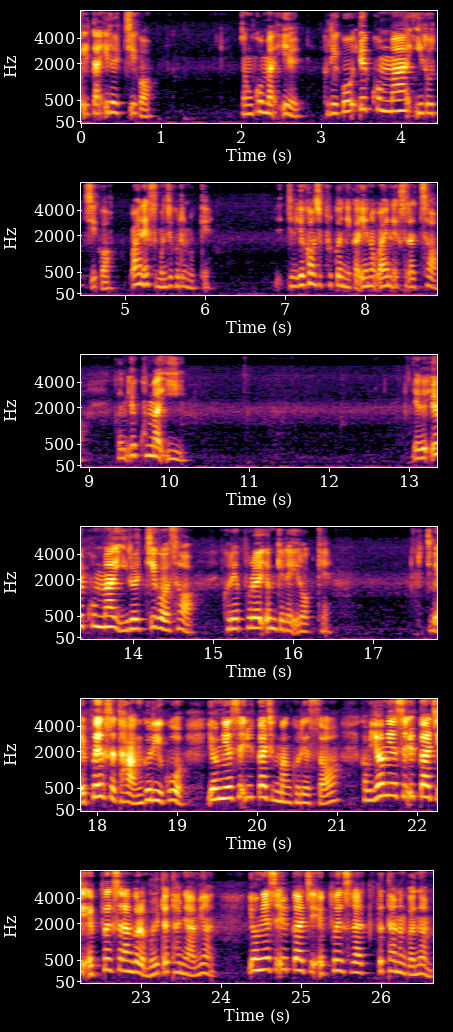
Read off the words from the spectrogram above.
일단 1을 찍어. 0,1 그리고 1,2도 찍어. y는 x 먼저 그려놓을게. 지금 역함수 풀 거니까 얘는 y는 x라 쳐. 그럼 1,2 얘를 1,2를 찍어서 그래프를 연결해 이렇게. 지금 fx 다 안 그리고 0에서 1까지만 그렸어. 그럼 0에서 1까지 fx란 거는 뭘 뜻하냐면 0에서 1까지 fx라 뜻하는 거는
